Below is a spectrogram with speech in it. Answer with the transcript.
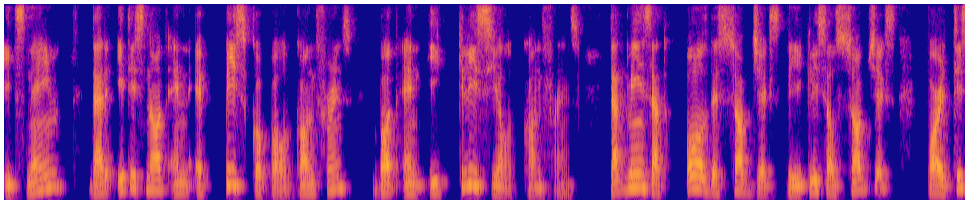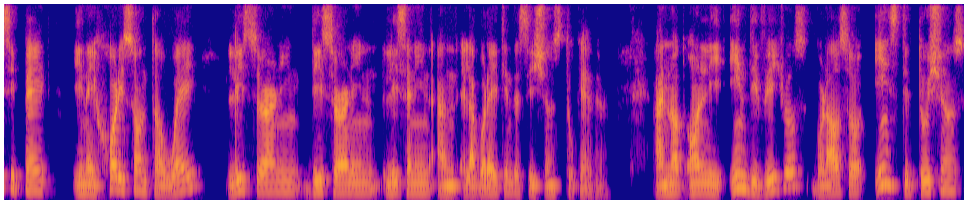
its name that it is not an episcopal conference, but an ecclesial conference. That means that all the subjects, the ecclesial subjects, participate in a horizontal way, listening, discerning, listening, and elaborating decisions together. and not only individuals, but also institutions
